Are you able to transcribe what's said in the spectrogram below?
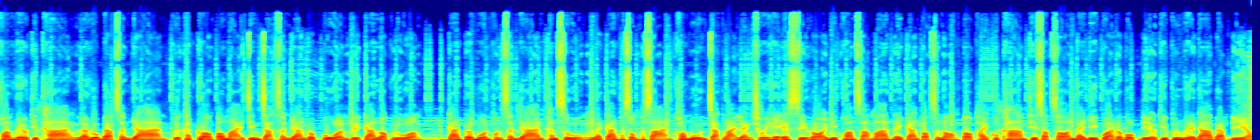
ความเร็วทิศทางและรูปแบบสัญญาณ เพื่อคัดกรองเป้าหมายจริงจากสัญญาณรบกวน หรือการหลอกลวง การประมวลผลสัญญาณขั้นสูง และการผสมผสานข้อมูลจากหลายแหล่งช่วยให้ S400 มีความสามารถในการตอบสนองต่อภัยคุกคามที่ซับซ้อนได้ดีกว่าระบบเดียวที่พึ่งเรดาร์แบบเดียว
